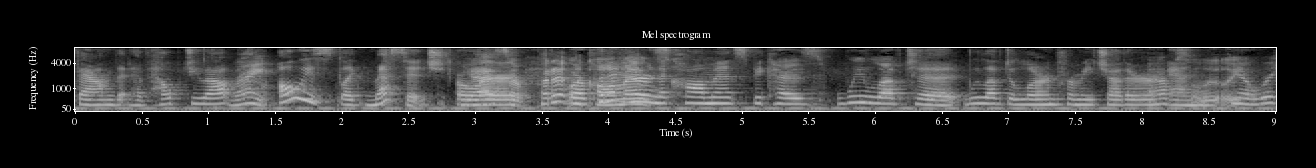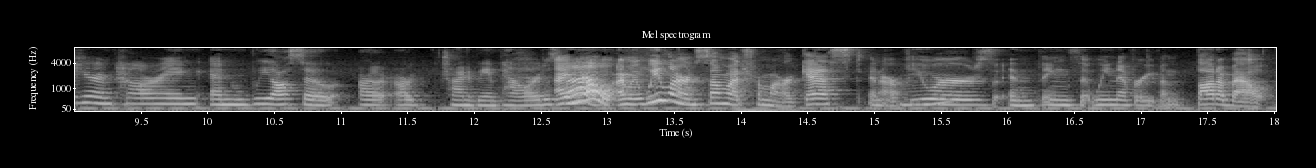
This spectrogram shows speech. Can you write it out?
found that have helped you out, Right. always like message or, Yes, or put it in the put it here in the comments. comments because we love to we love to learn from each other. And, Absolutely. you know, we're here empowering and we also are, are trying to be empowered as i well. I know i mean we learn so much from our guests and Mm-hmm. our viewers and things that we never even thought about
